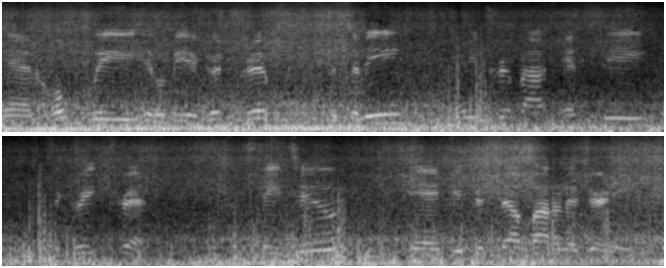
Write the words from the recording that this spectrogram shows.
and hopefully it'll be a good trip. But to me, any trip out at sea is a great trip. Stay tuned and get yourself out on a journey.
